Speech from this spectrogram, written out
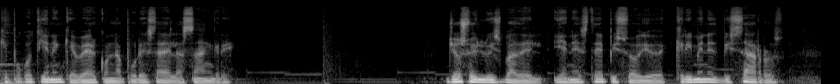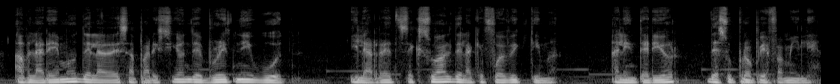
que poco tienen que ver con la pureza de la sangre. Yo soy Luis Badel y en este episodio de Crímenes Bizarros hablaremos de la desaparición de Britney Wood y la red sexual de la que fue víctima al interior de su propia familia.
